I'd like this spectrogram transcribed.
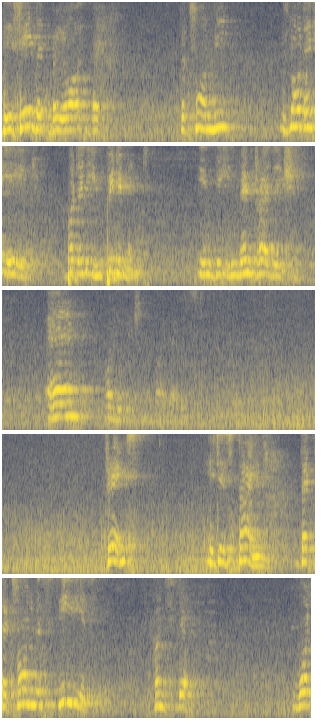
They say that, bio- that taxonomy is not an aid, but an impediment in the inventorization and conservation of biodiversity. Friends, it is time that taxonomists seriously consider what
